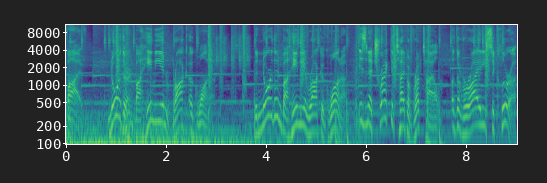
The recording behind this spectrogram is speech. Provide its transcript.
5. Northern Bahamian Rock Iguana The northern Bahamian rock iguana is an attractive type of reptile of the variety Cyclura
